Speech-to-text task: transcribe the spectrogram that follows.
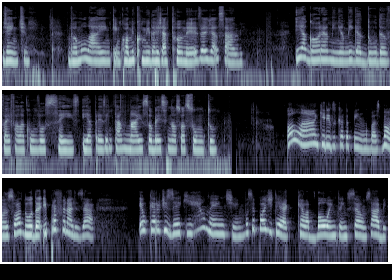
Gente, vamos lá, hein? Quem come comida japonesa já sabe. E agora a minha amiga Duda vai falar com vocês e apresentar mais sobre esse nosso assunto. Olá, queridos catapimbas. Bom, eu sou a Duda e para finalizar, eu quero dizer que realmente você pode ter aquela boa intenção, sabe?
